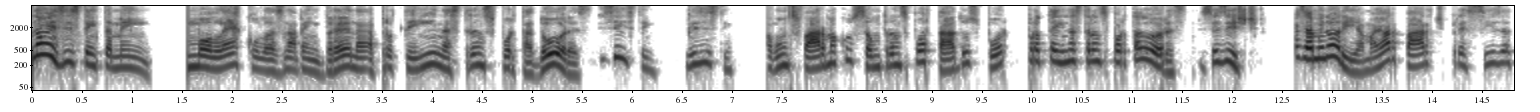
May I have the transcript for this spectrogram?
não existem também moléculas na membrana, proteínas transportadoras? Existem, existem. Alguns fármacos são transportados por proteínas transportadoras. Isso existe. Mas é a minoria. A maior parte precisa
